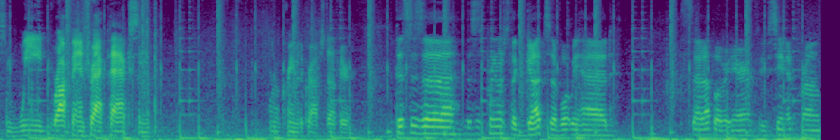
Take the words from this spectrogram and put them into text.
some weed Rock Band track packs, and real cream of the crop stuff here. This is uh this is pretty much the guts of what we had set up over here. If you've seen it from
